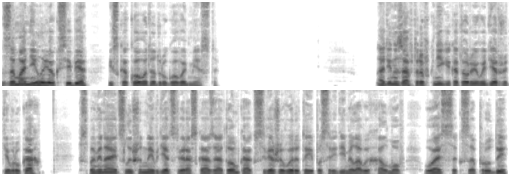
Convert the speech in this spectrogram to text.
заманил ее к себе из какого-то другого места. Один из авторов книги, которую вы держите в руках, вспоминает слышанные в детстве рассказы о том, как свежевырытые посреди меловых холмов Уэссекса пруды,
